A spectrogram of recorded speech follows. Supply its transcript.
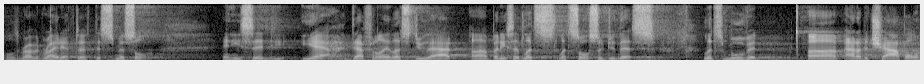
We'll rub it right after dismissal? And he said, Yeah, definitely, let's do that. Uh, but he said, let's, let's also do this. Let's move it uh, out of the chapel,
